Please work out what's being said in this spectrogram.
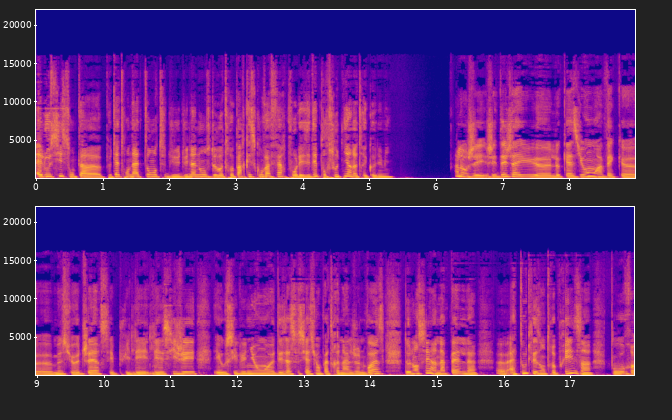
Elles aussi sont peut-être en attente d'une annonce de votre part. Qu'est-ce qu'on va faire pour les aider, pour soutenir notre économie? Alors j'ai déjà eu euh, l'occasion avec euh, Monsieur Hodgers et puis les, les SIG et aussi l'Union euh, des associations patronales genevoises de lancer un appel à toutes les entreprises pour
